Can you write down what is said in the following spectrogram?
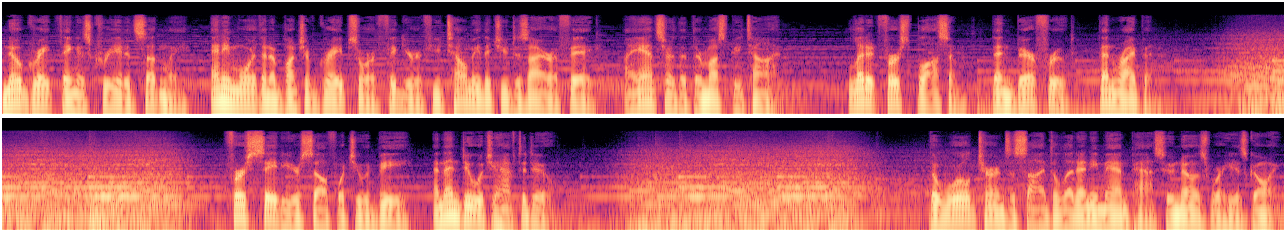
No great thing is created suddenly, any more than a bunch of grapes or a figure. If you tell me that you desire a fig, I answer that there must be time. Let it first blossom, then bear fruit, then ripen. First say to yourself what you would be, and then do what you have to do. The world turns aside to let any man pass who knows where he is going.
